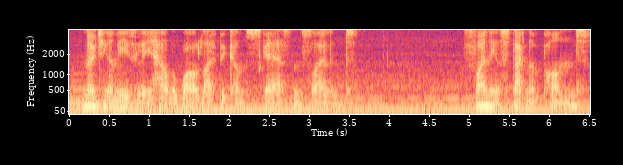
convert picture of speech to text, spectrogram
noting uneasily how the wildlife becomes scarce and silent. Finding a stagnant pond,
